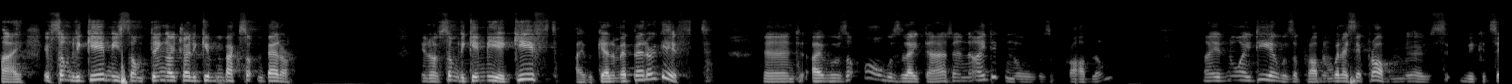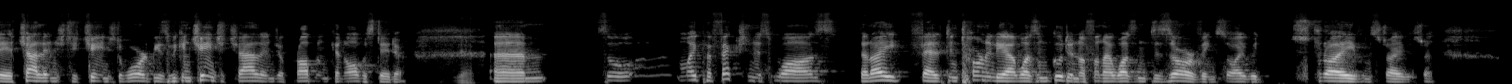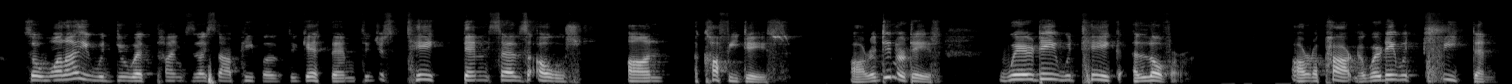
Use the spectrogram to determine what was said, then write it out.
I if somebody gave me something, I try to give them back something better. You know, if somebody gave me a gift, I would get them a better gift. And I was always like that, and I didn't know it was a problem. I had no idea it was a problem. When I say problem, uh, we could say a challenge to change the world because we can change a challenge. A problem can always stay there. Yeah. Um, so my perfectionist was that I felt internally I wasn't good enough and I wasn't deserving. So I would strive and strive and strive. So what I would do at times is I start people to get them to just take themselves out on a coffee date or a dinner date where they would take a lover or a partner, where they would treat them.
